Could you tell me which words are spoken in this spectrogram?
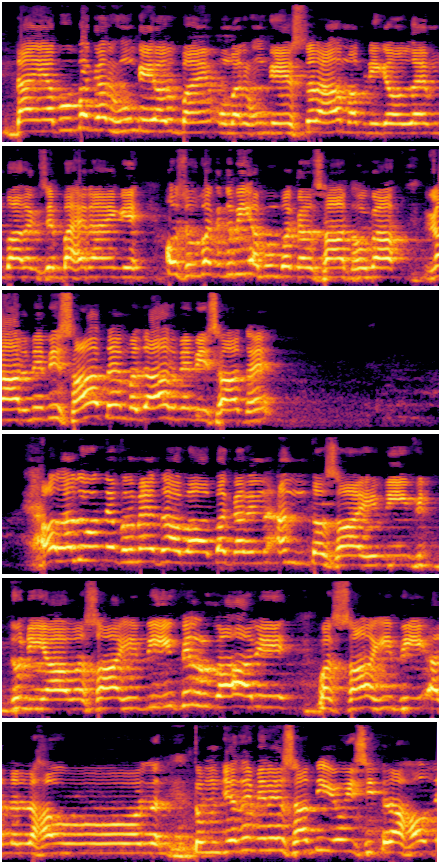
دائیں ابو بکر ہوں گے اور بائیں عمر ہوں گے۔ اس طرح ہم اپنی غلط مبارک سے باہر آئیں گے، اس وقت بھی ابو بکر ساتھ ہوگا۔ غار میں بھی ساتھ ہے، مزار میں بھی ساتھ ہے۔ اور حضور نے فرمایا تھا، ابا بکر انت صاحبی فی الدنیا و صاحبی فی الغار و صاحبی الحوض. تم جیسے میرے ساتھی ہو، اسی طرح حوض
